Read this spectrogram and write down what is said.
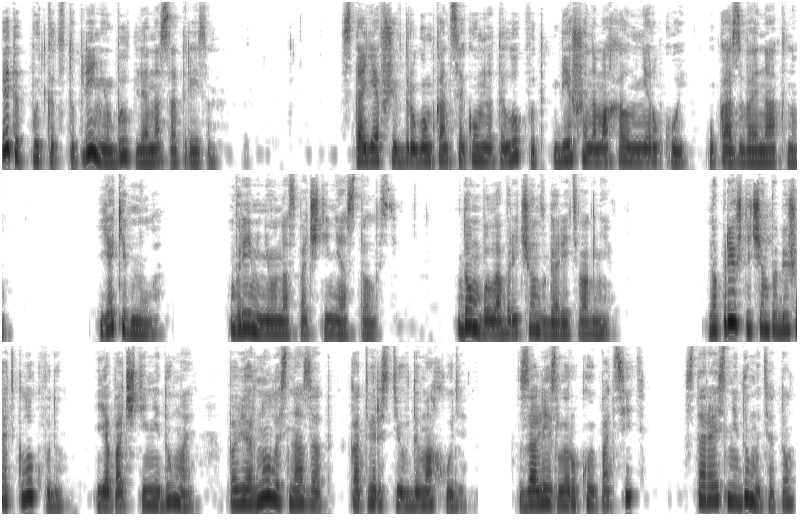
Этот путь к отступлению был для нас отрезан. Стоявший в другом конце комнаты Локвуд бешено махал мне рукой, указывая на окно. Я кивнула. Времени у нас почти не осталось. Дом был обречен сгореть в огне. Но прежде чем побежать к Локвуду, я почти не думая повернулась назад к отверстию в дымоходе, залезла рукой под сеть, стараясь не думать о том,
